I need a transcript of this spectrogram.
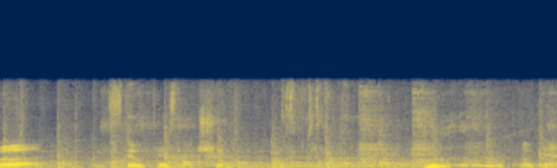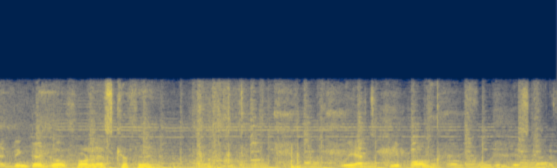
Ugh, it still tastes like shit. okay, I think I go for an Nescafe we have to keep all, all food in this kind of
